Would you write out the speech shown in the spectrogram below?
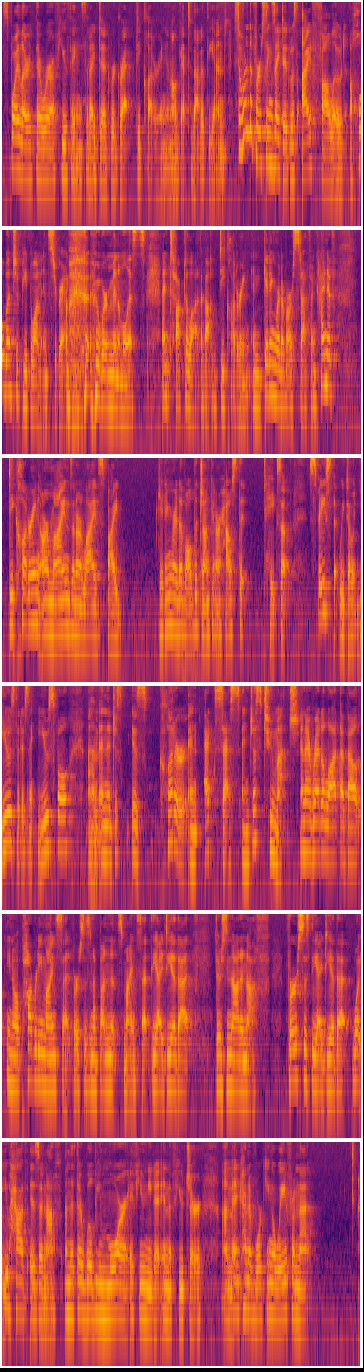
Spoiler, there were a few things that I did regret decluttering, and I'll get to that at the end. So, one of the first things I did was I followed a whole bunch of people on Instagram who were minimalists and talked a lot about decluttering and getting rid of our stuff and kind of decluttering our minds and our lives by getting rid of all the junk in our house that takes up space that we don't use, that isn't useful, um, and that just is clutter and excess and just too much. And I read a lot about, you know, a poverty mindset versus an abundance mindset, the idea that there's not enough versus the idea that what you have is enough and that there will be more if you need it in the future. Um, and kind of working away from that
